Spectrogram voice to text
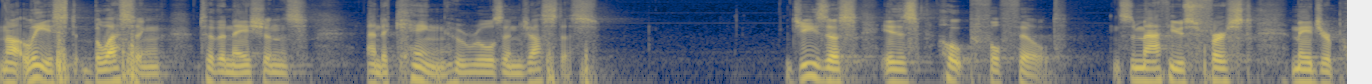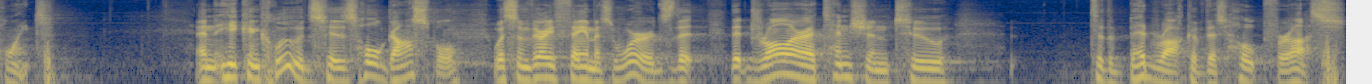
Not least, blessing to the nations and a king who rules in justice. Jesus is hope fulfilled. This is Matthew's first major point. And he concludes his whole gospel with some very famous words that, that draw our attention to, to the bedrock of this hope for us.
